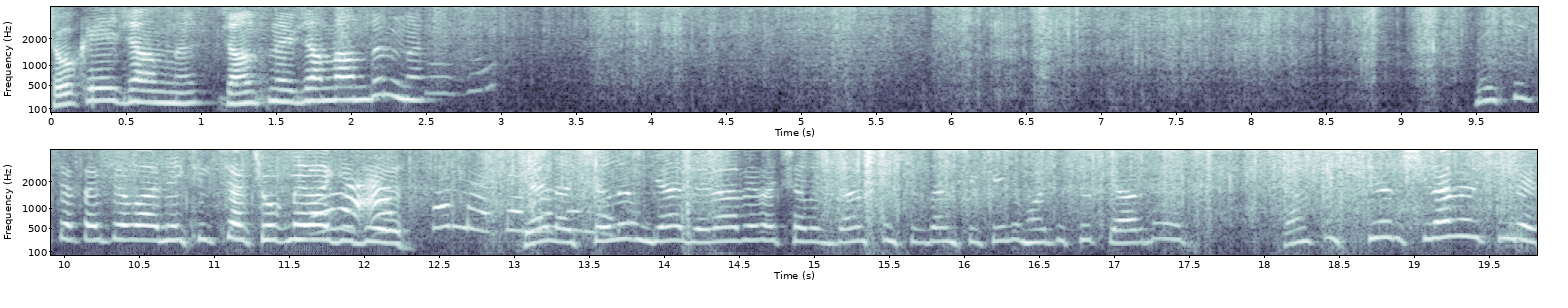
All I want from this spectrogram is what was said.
Çok heyecanlı. Cansın heyecanlandın mı? Ne çıkacak acaba? Ne çıkacak? Çok merak ediyorum. Sana Gel açalım gel beraber açalım. Cansın şuradan çekelim hadi tut yardım et. Cansın çıkıyor bir şeyler var içinde.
